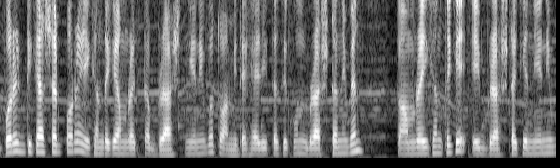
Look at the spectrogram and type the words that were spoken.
উপরের দিকে আসার পরে এখান থেকে আমরা একটা ব্রাশ নিয়ে নিব। তো আমি দেখাই দিতেছি কোন ব্রাশটা নেবেন। তো আমরা এখান থেকে এই ব্রাশটাকে নিয়ে নিব।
